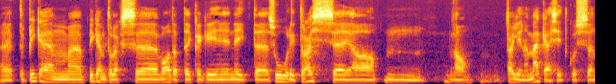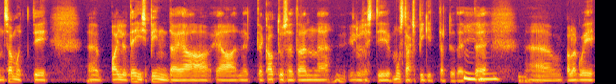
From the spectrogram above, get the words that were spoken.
et pigem, pigem tuleks vaadata ikkagi neid suuri trasse ja mm, noh, Tallinna mägesid, kus on samuti palju tehispinda ja, ja need katused on ilusasti mustaks pigitatud, et mm -hmm. võib-olla kui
